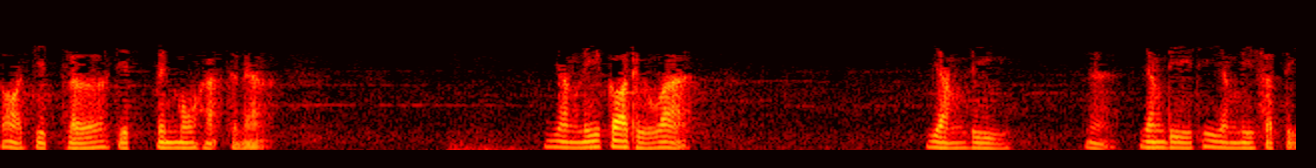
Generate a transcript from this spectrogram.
อ๋อจิตเผลอจิตเป็นโมหะจะแล้วอย่างนี้ก็ถือว่ายังดีนะยังดีที่ยังมีสติ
